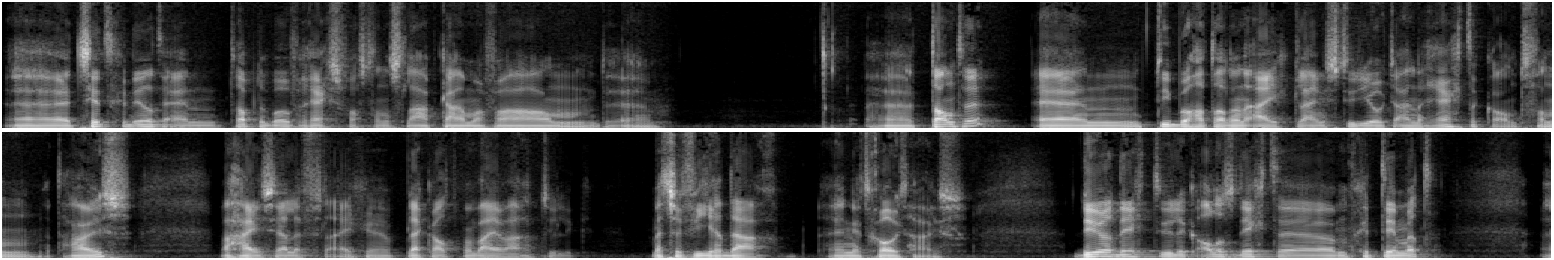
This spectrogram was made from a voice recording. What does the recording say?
uh, het zitgedeelte en trap naar boven rechts vast aan de slaapkamer van de uh, tante. En Tibo had dan een eigen kleine studio aan de rechterkant van het huis, waar hij zelf zijn eigen plek had. Maar wij waren natuurlijk met z'n vieren daar in het groothuis. Deur dicht natuurlijk, alles dicht getimmerd. Uh,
